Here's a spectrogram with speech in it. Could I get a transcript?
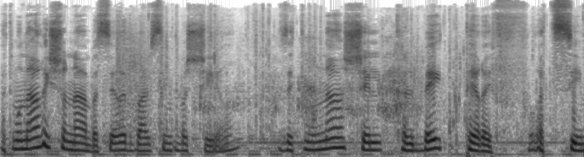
התמונה הראשונה בסרט ואלסים בשיר, זה תמונה של כלבי טרף רצים.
